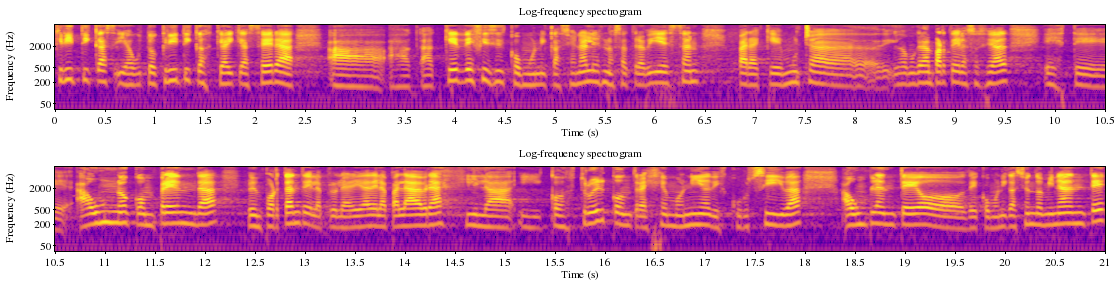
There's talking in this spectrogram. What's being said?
críticas y autocríticas que hay que hacer a, a qué déficits comunicacionales nos atraviesan para que mucha, digamos, gran parte de la sociedad este, aún no comprenda lo importante de la pluralidad de la palabra y, la, y construir contrahegemonía discursiva a un planteo de comunicación dominante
